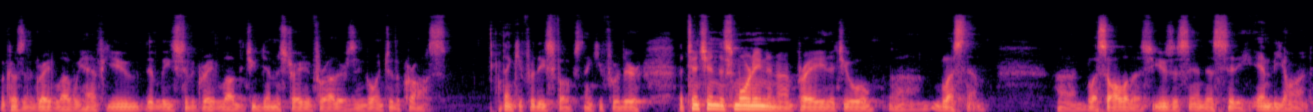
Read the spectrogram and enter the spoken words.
because of the great love we have for you that leads to the great love that you demonstrated for others in going to the cross. Thank you for these folks. Thank you for their attention this morning, and I pray that you will uh, bless them. Uh, bless all of us. Use us in this city and beyond,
